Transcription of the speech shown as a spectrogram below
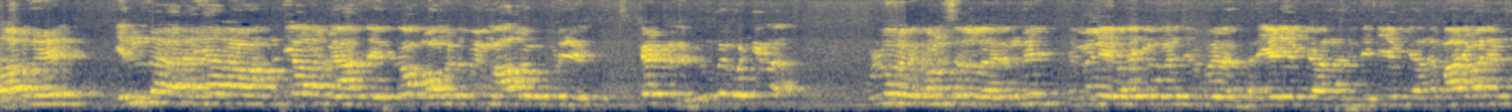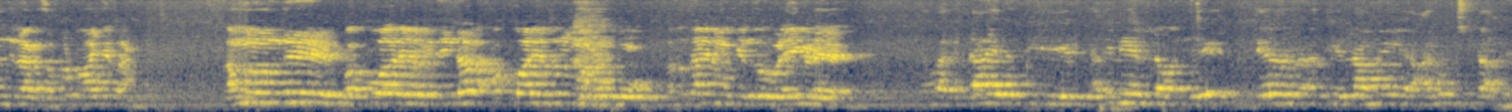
அதாவது எந்த அதிகாரம் அதிகாரம் யார்கிட்ட இருக்கோ அவங்ககிட்ட போய் ஆதரவு கூடி கேட்டுருக்கு போய் ஒட்டிடுறாரு உள்ளூர் கவுன்சிலர்ல இருந்து எம்எல்ஏ வரைக்கும் முடிஞ்சிட்டு போயிடுது ஏடிஎம்கே அந்த டிஎம்கே அந்த மாறி மாறி என்ன செஞ்சுறாங்க சப்போர்ட் வாங்கிடுறாங்க. நம்ம வந்து பக்குவாரிய விதிந்தா பக்குவாரியத்தை நம்ம அனுப்புவோம் அதுதான் நமக்கு எந்த ஒரு வழியும் கிடையாது. நம்ம ரெண்டாயிரத்தி பதினேழுல வந்து தேர்தல் நடத்தி எல்லாமே அறிவிச்சுட்டாங்க.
